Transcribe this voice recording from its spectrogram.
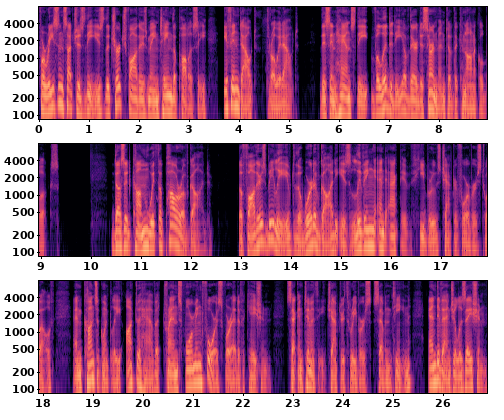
For reasons such as these, the Church Fathers maintained the policy, if in doubt, throw it out. This enhanced the validity of their discernment of the canonical books. Does it come with the power of God? The Fathers believed the Word of God is living and active, Hebrews chapter 4 verse 12, and consequently ought to have a transforming force for edification, 2 Timothy chapter 3 verse 17, and evangelization,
